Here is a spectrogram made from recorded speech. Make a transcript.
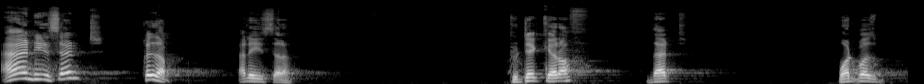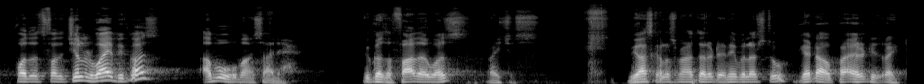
And he sent Khidr alayhi salam to take care of that what was for the, for the children. Why? Because Abu Huma Salih. Because the father was righteous. We ask Allah subhanahu wa ta'ala to enable us to get our priorities right.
